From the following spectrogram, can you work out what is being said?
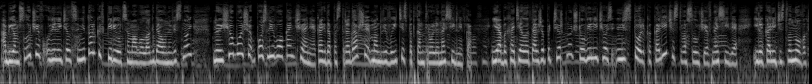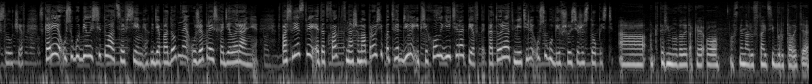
Объем случаев увеличился не только в период самого локдауна весной, но еще больше после его окончания, когда пострадавшие могли выйти из-под контроля насильника. Я бы хотела также подчеркнуть, что увеличилось не столько количество случаев насилия или количество новых случаев, скорее усугубилась ситуация ситуация в семьях, где подобное уже происходило ранее. Впоследствии этот факт в нашем опросе подтвердили и психологи, и терапевты, которые отметили усугубившуюся жестокость. А, kteří mluvili také o vlastně narůstající brutalitě.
